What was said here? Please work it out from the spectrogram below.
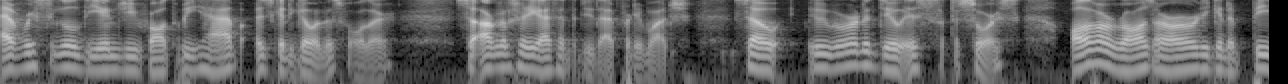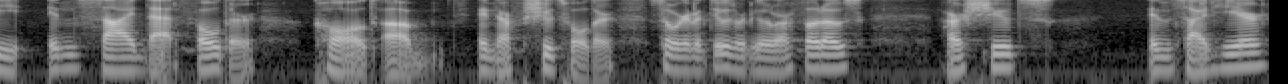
Every single DNG RAW that we have is going to go in this folder. So I'm to show you guys how to do that pretty much. So what we're to do is select a source. All of our RAWs are already going to be inside that folder called um, in our shoots folder. So what we're going to do is we're to go to our photos, our shoots, inside here,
